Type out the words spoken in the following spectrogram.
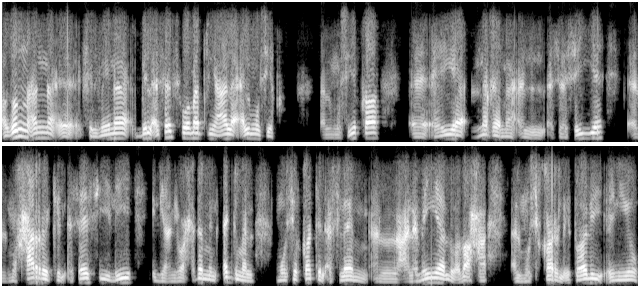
أظن أن آه، فيلمنا بالأساس هو مبني على الموسيقى. الموسيقى آه، هي النغمه الأساسية المحرك الأساسي ل يعني واحدة من أجمل موسيقات الأفلام العالمية اللي وضعها الموسيقار الإيطالي إنيو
